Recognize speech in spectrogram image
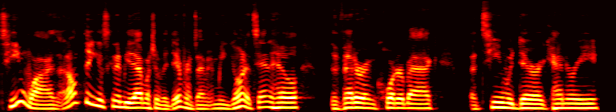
team wise, I don't think it's going to be that much of a difference. I mean, going to Tannehill, the veteran quarterback, a team with Derrick Henry,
